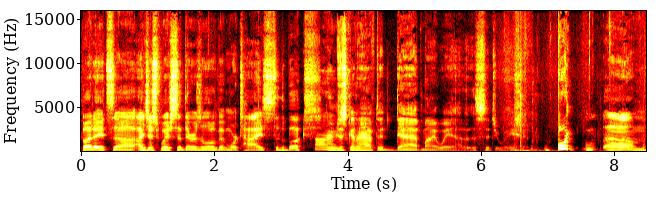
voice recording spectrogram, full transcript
but it's uh I just wish that there was a little bit more ties to the books. I'm just gonna have to dab my way out of this situation. Boy. Um,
